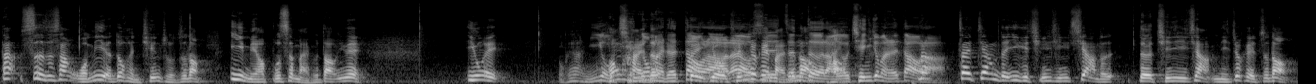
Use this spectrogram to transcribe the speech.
但事实上我们也都很清楚知道，疫苗不是买不到，因为因为我看你有钱都买得到，有钱就可以买得到，真的啦，有钱就买得到了。在这样的一个情形下的的情形下，你就可以知道。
